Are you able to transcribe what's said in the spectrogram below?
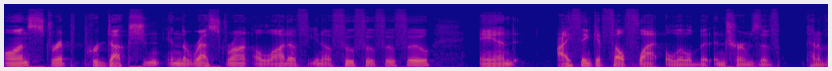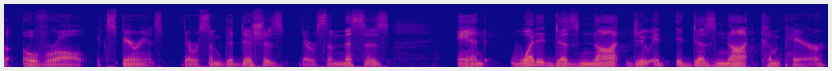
on strip production in the restaurant. A lot of you know foo foo foo foo, and I think it fell flat a little bit in terms of kind of the overall experience. There were some good dishes. There were some misses, and what it does not do, it it does not compare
